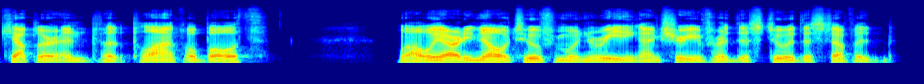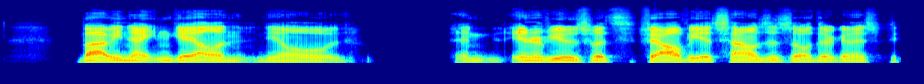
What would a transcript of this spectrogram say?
Kepler and Polanco both. Well, we already know too from when reading. I'm sure you've heard this too with this stuff with Bobby Nightengale and you know, and interviews with Falvey. It sounds as though they're going to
